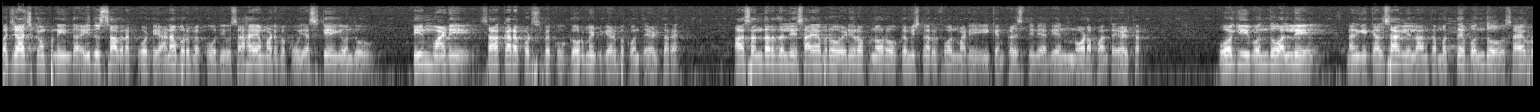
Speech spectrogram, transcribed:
ಬಜಾಜ್ ಕಂಪ್ನಿಯಿಂದ ಐದು ಸಾವಿರ ಕೋಟಿ ಹಣ ಬರಬೇಕು, ನೀವು ಸಹಾಯ ಮಾಡಬೇಕು, ಎಸ್ ಟಿ ಐಗೆ ಒಂದು ಟೀಮ್ ಮಾಡಿ ಸಹಕಾರ ಕೊಡಿಸ್ಬೇಕು ಗೌರ್ಮೆಂಟ್ಗೆ ಹೇಳಬೇಕು ಅಂತ ಹೇಳ್ತಾರೆ. ಆ ಸಂದರ್ಭದಲ್ಲಿ ಸಾಹೇಬರು ಯಡಿಯೂರಪ್ಪನವರು ಕಮಿಷನರ್ಗೆ ಫೋನ್ ಮಾಡಿ, ಈಕೆನ ಕಳಿಸ್ತೀನಿ, ಅದೇನು ನೋಡಪ್ಪ ಅಂತ ಹೇಳ್ತಾರೆ. ಹೋಗಿ ಬಂದು ಅಲ್ಲಿ, ನನಗೆ ಕೆಲಸ ಆಗಲಿಲ್ಲ ಅಂತ ಮತ್ತೆ ಬಂದು ಸಾಹೇಬ್ರ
